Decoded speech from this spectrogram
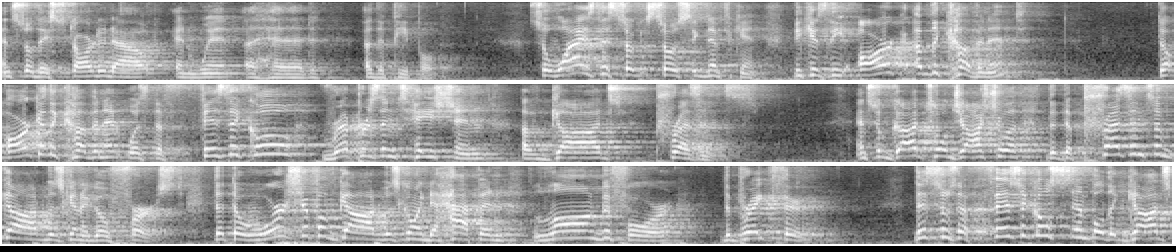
And so they started out and went ahead of the people. So, why is this so, so significant? Because the Ark of the Covenant, the Ark of the Covenant was the physical representation of God's presence. And so God told Joshua that the presence of God was going to go first, that the worship of God was going to happen long before the breakthrough. This was a physical symbol that God's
